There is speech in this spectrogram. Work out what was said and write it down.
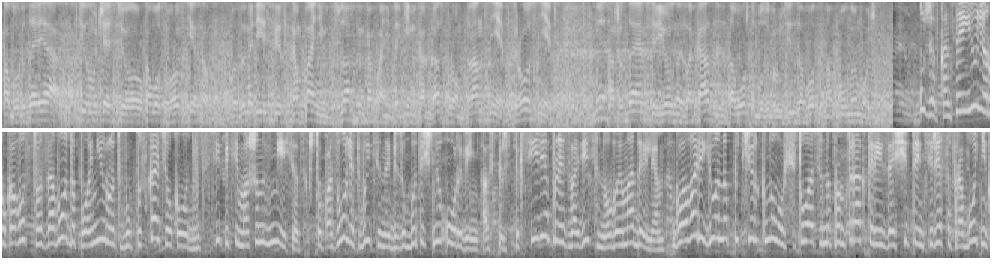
А благодаря активному участию руководства Ростеха в взаимодействии с компаниями, государственными компаниями, такими как «Газпром», «Транснефть», «Роснефть», мы ожидаем серьезный заказ для того, чтобы загрузить завод на полную мощность. Уже в конце июля руководство завода планирует выпускать около 25 машин в месяц, что позволит выйти на безубыточный уровень, а в перспективе производить новые модели. Глава региона подчеркнул, ситуация на промтракторе и защита интересов работников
